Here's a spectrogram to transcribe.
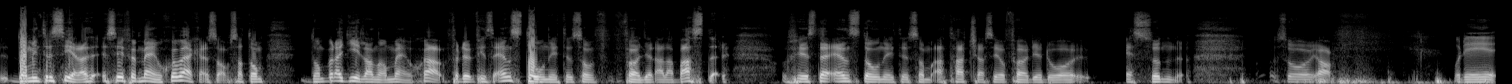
de intresserar sig för människor verkar det som. Så att de, de börjar gilla någon människa. För det finns en Stone Eater som följer Alabaster. Och finns det en Stone Eater som attachar sig och följer då Essun nu. Så ja. Och det är,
